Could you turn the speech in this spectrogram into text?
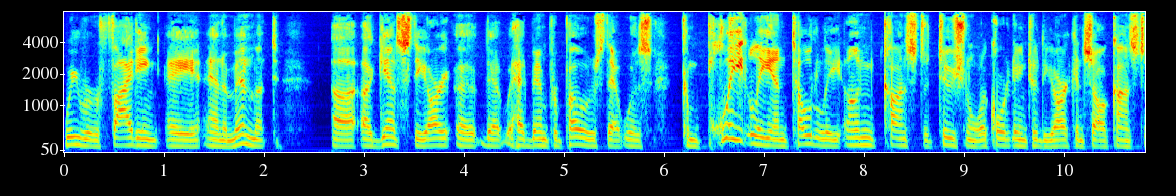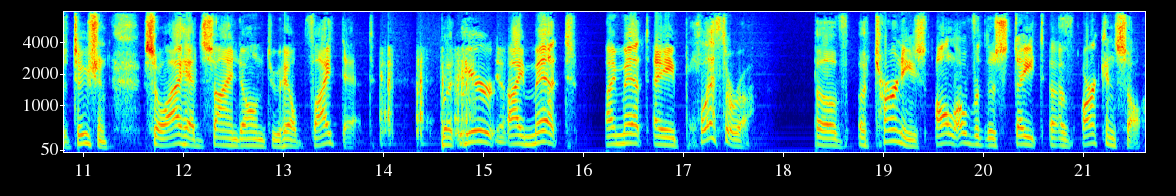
We were fighting a an amendment uh, against the uh, that had been proposed that was completely and totally unconstitutional according to the Arkansas Constitution. So I had signed on to help fight that. But here yep. I met I met a plethora of attorneys all over the state of Arkansas.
